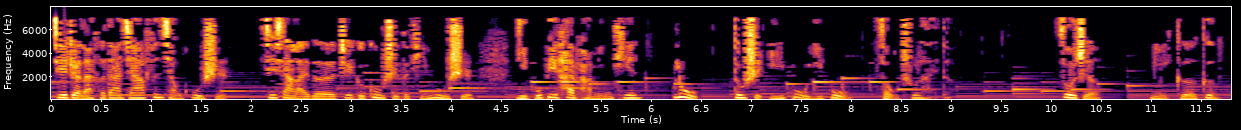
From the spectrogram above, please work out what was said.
接着来和大家分享故事。接下来的这个故事的题目是：你不必害怕明天，路都是一步一步走出来的。作者：米格格。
